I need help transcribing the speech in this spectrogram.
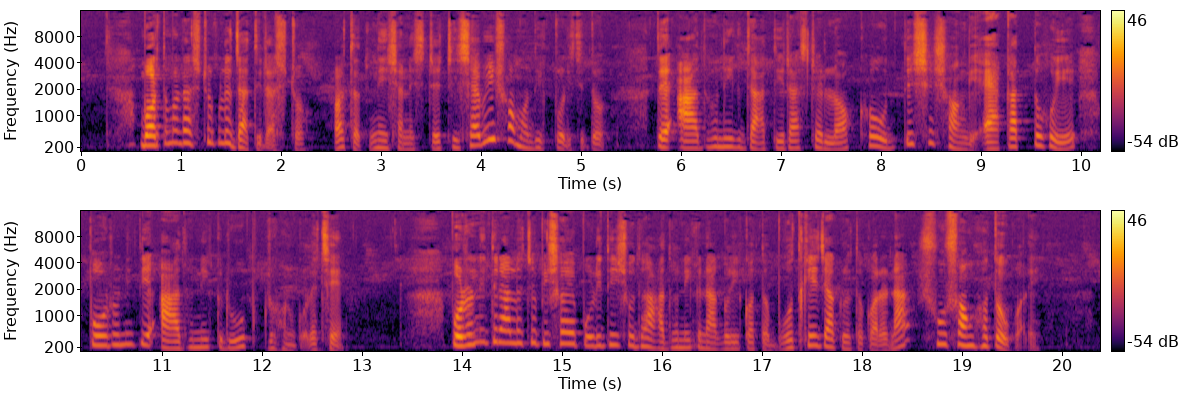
বর্তমান রাষ্ট্রগুলো জাতিরাষ্ট্র, অর্থাৎ নেশন স্টেট হিসাবেই সমধিক পরিচিত। তাই আধুনিক জাতি রাষ্ট্রের লক্ষ্য উদ্দেশ্যের সঙ্গে একাত্ম হয়ে পৌরনীতি আধুনিক রূপ গ্রহণ করেছে। পৌরনীতির আলোচ্য বিষয়ে পরিধি শুধু আধুনিক নাগরিকতা বোধকেই জাগ্রত করে না, সুসংহতও করে।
